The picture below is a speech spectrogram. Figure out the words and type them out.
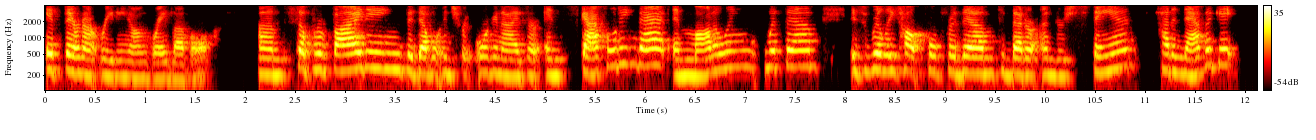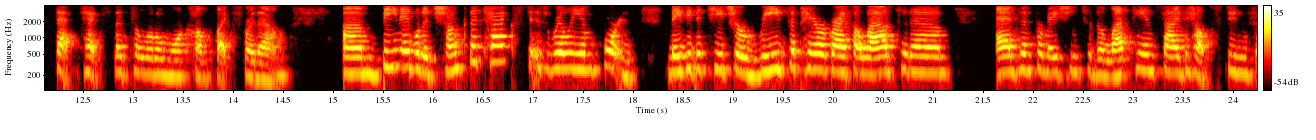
if they're not reading on grade level. Um, so providing the double entry organizer and scaffolding that and modeling with them is really helpful for them to better understand how to navigate that text that's a little more complex for them. Um, being able to chunk the text is really important. Maybe the teacher reads a paragraph aloud to them, adds information to the left-hand side to help students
